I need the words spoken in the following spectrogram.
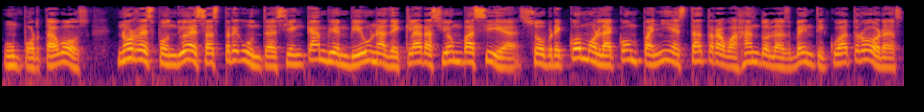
Un portavoz no respondió a esas preguntas y en cambio envió una declaración vacía sobre cómo la compañía está trabajando las 24 horas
